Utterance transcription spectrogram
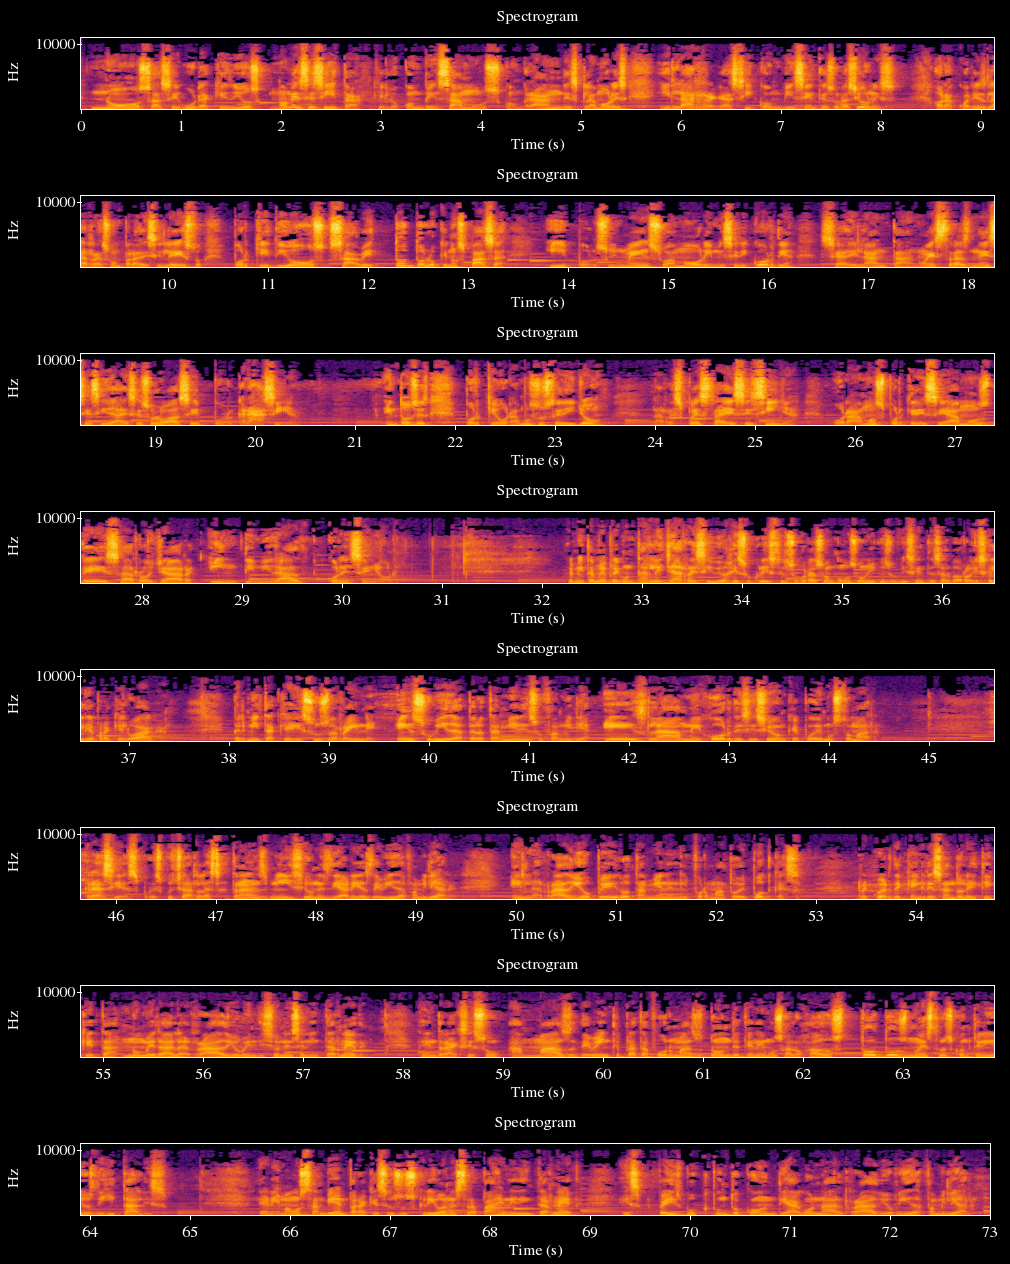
Nos asegura que Dios no necesita que lo convenzamos con grandes clamores y largas y convincentes oraciones. Ahora, ¿cuál es la razón para decirle esto? Porque Dios sabe todo lo que nos pasa y por su inmenso amor y misericordia se adelanta a nuestras necesidades. Eso lo hace por gracia. Entonces, ¿por qué oramos usted y yo? La respuesta es sencilla. Oramos porque deseamos desarrollar intimidad con el Señor. Permítame preguntarle, ¿ya recibió a Jesucristo en su corazón como su único y suficiente Salvador? Es el día para que lo haga. Permita que Jesús reine en su vida, pero también en su familia. Es la mejor decisión que podemos tomar. Gracias por escuchar las transmisiones diarias de vida familiar en la radio, pero también en el formato de podcast. Recuerde que ingresando la etiqueta numeral Radio Bendiciones en Internet tendrá acceso a más de 20 plataformas donde tenemos alojados todos nuestros contenidos digitales. Le animamos también para que se suscriba a nuestra página en Internet. Es facebook.com diagonal Radio Vida Familiar.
